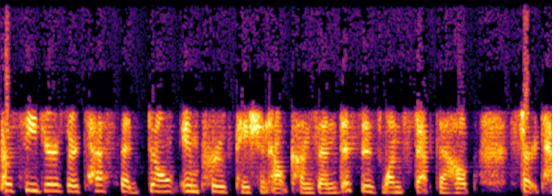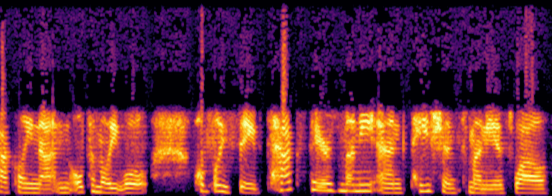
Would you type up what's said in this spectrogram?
procedures or tests that don't improve patient outcomes and this is one step to help start tackling that and ultimately will hopefully save taxpayers money and patients money as well.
